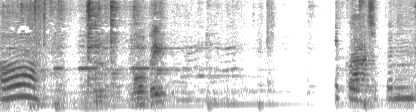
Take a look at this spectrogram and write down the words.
Oh, More big? iko chicken.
